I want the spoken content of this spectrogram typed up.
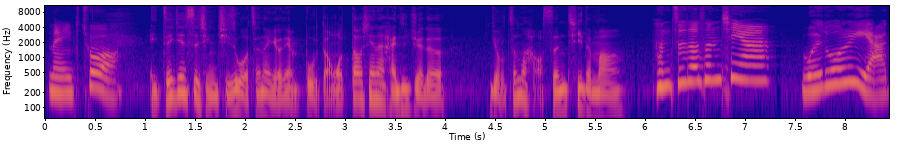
没错。哎，这件事情其实我真的有点不懂，我到现在还是觉得有这么好生气的吗？很值得生气啊！维多利亚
